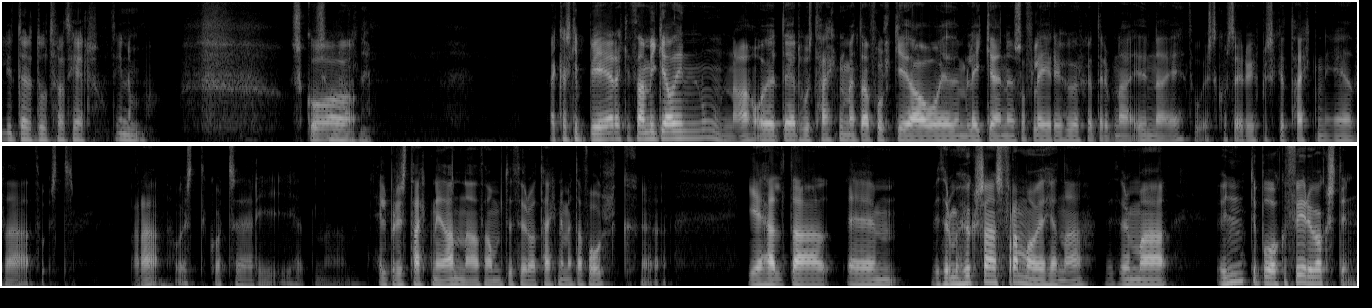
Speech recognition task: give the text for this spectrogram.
lítur þetta út frá þér, þínum sko, sjónarhorni? það kannski ber ekki það mikið á því núna og þetta er, þú veist, tæknumenta fólkið á eðum leikjaðin eins og fleiri hugverkadrifna yðnaði, þú veist, hvort það eru upplýsingatækni eða, þú veist, bara, þú veist, hvort það er í hérna, helbriðstækni eða annað, þá myndu þurfa að tæknumenta fólk. Eh, Ég held að um, við þurfum að hugsa hans fram á við hérna, við þurfum að undibúa okkur fyrir vöxtin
